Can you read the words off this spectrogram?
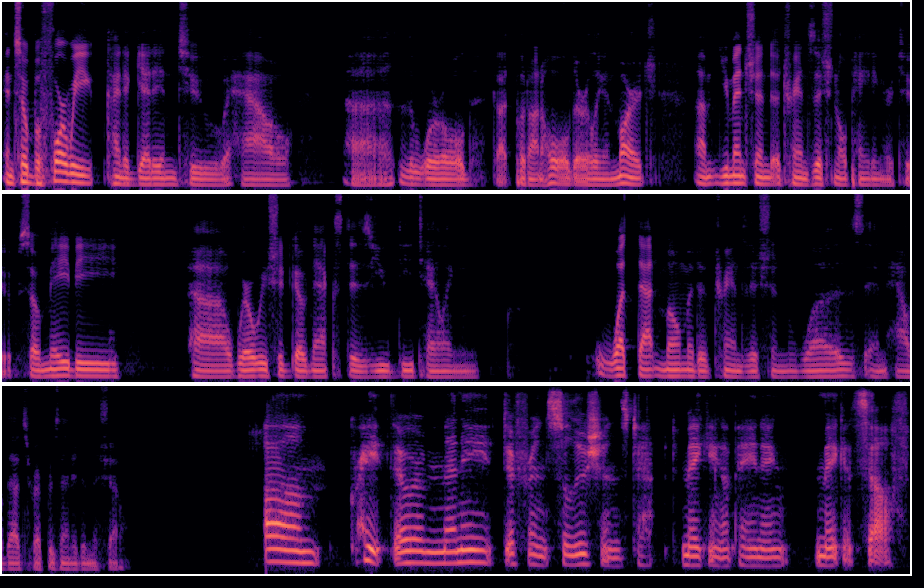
and so before we kind of get into how uh, the world got put on hold early in March, um, you mentioned a transitional painting or two. So maybe uh, where we should go next is you detailing what that moment of transition was and how that's represented in the show. Um, great. There were many different solutions to making a painting make itself.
